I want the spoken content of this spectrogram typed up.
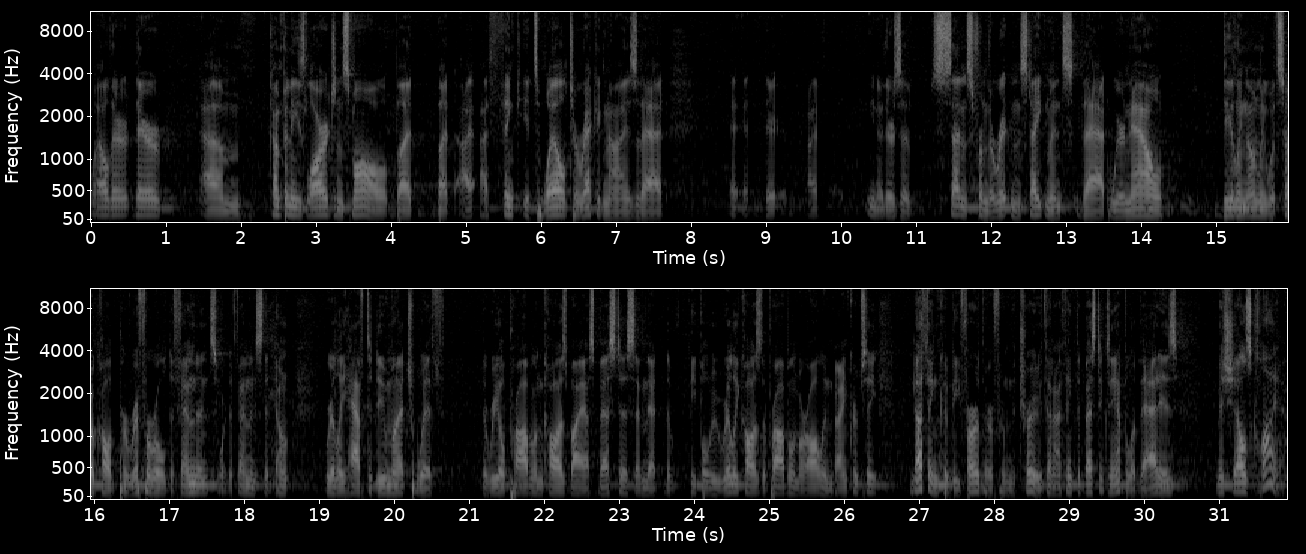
Well, they're, they're um, companies large and small, but, but I, I think it's well to recognize that uh, uh, there, I, you know, there's a sense from the written statements that we're now dealing only with so-called peripheral defendants or defendants that don't really have to do much with the real problem caused by asbestos and that the people who really caused the problem are all in bankruptcy. Nothing could be further from the truth. And I think the best example of that is Ms. Schell's client,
